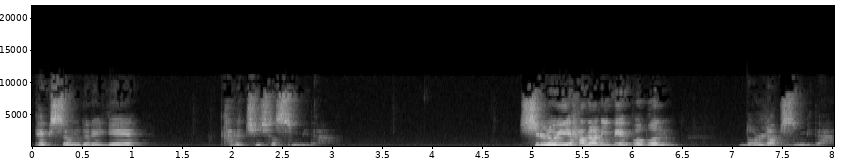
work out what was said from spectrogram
백성들에게 가르치셨습니다. 실로 이 하나님의 법은 놀랍습니다.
